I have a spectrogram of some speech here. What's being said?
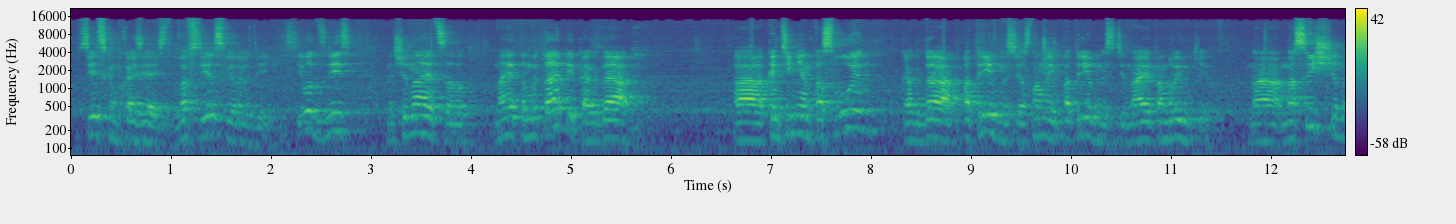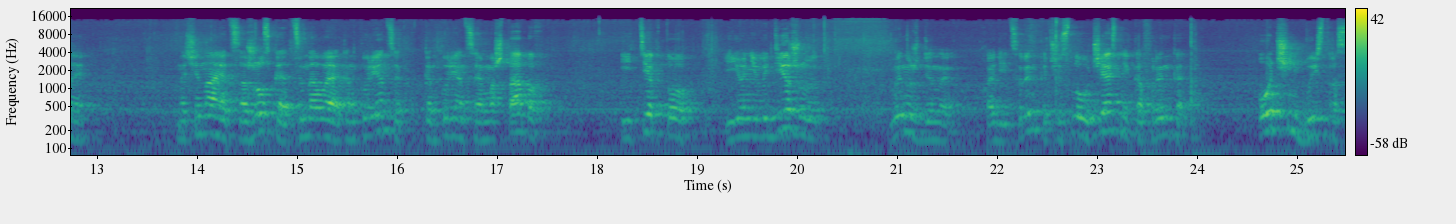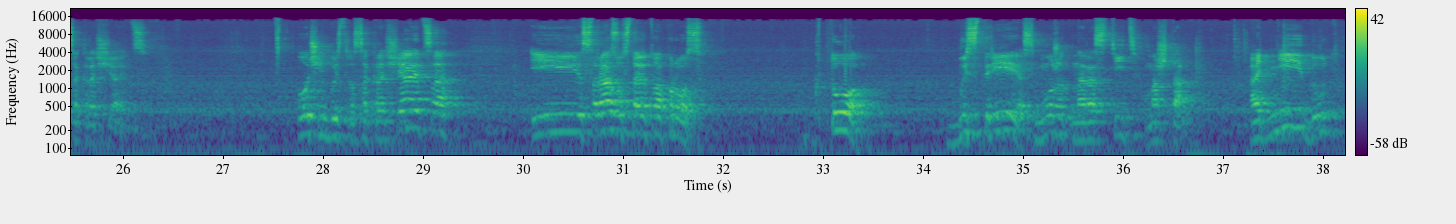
в сельском хозяйстве, во всех сферах деятельности. И вот здесь начинается вот на этом этапе, когда а, континент освоен, когда потребности, основные потребности на этом рынке на, насыщены, начинается жесткая ценовая конкуренция, конкуренция масштабов, и те, кто ее не выдерживают, вынуждены уходить с рынка. Число участников рынка очень быстро сокращается. Очень быстро сокращается, и сразу встает вопрос, кто быстрее сможет нарастить масштаб. Одни идут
